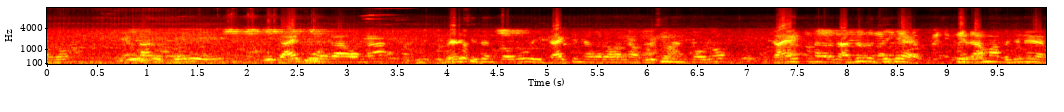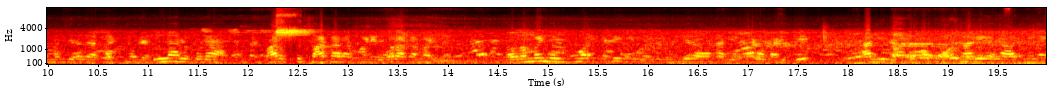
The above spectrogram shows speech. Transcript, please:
ಅವರು ಎಲ್ಲರೂ ಸೇರಿ ಈ ಗಾಯತ್ರಿ ನಗರವನ್ನು ಬೆಳೆಸಿದಂಥವರು ಈ ಗಾಯತ್ರಿ ನಗರವನ್ನು ಉಳಿಸಿದಂಥವರು, ಗಾಯತ್ರಿ ನಗರದ ಅಭಿವೃದ್ಧಿಗೆ ರಾಮ ಭಜನೆ ಮಂದಿರದ ಟ್ರಸ್ಟ್ನವರು ಎಲ್ಲರೂ ಕೂಡ ಬಹಳಷ್ಟು ಸಹಕಾರ ಮಾಡಿ ಹೋರಾಟ ಮಾಡಿದ್ದಾರೆ. ಸಾವಿರದ ಒಂಬೈನೂರ ಮೂವತ್ತರಲ್ಲಿ ಈ ಒಂದು ಮಂದಿರವನ್ನು ನಿರ್ಮಾಣ ಮಾಡಿದ್ವಿ. ಆ ನಿರ್ಮಾಣ ಕಾರ್ಯ ಎಲ್ಲ ಆದಮೇಲೆ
